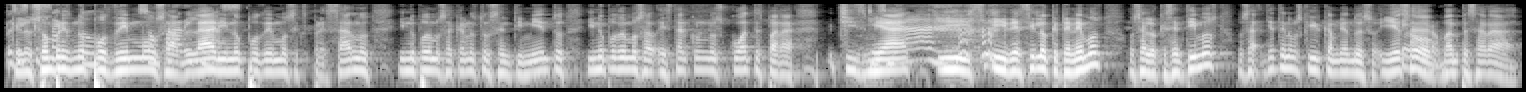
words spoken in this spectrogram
pues que los hombres no podemos hablar y no podemos expresarnos y no podemos sacar nuestros sentimientos y no podemos estar con unos cuates para chismear, Y, decir lo que tenemos, o sea, lo que sentimos, o sea, ya tenemos que ir cambiando eso. Y eso va a empezar a,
